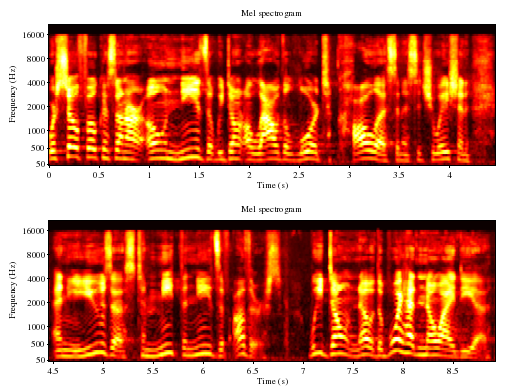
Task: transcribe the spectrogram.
we're so focused on our own needs that we don't allow the Lord to call us in a situation and use us to meet the needs of others. We don't know. The boy had no idea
